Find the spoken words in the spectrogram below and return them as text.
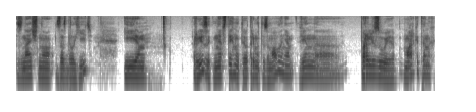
значно заздалегідь. І ризик не встигнути отримати замовлення, він е, паралізує маркетинг.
